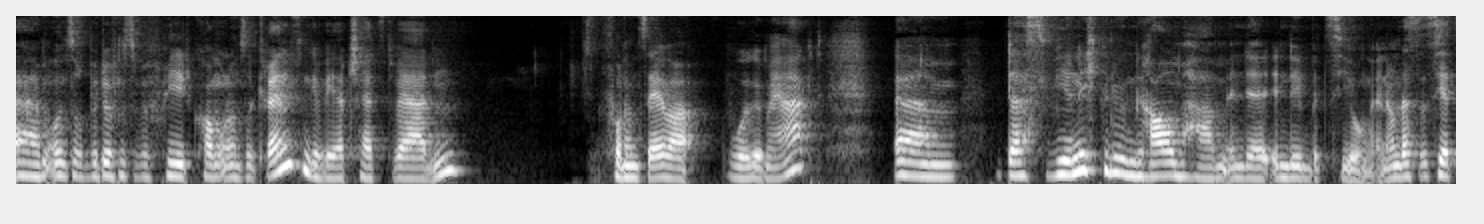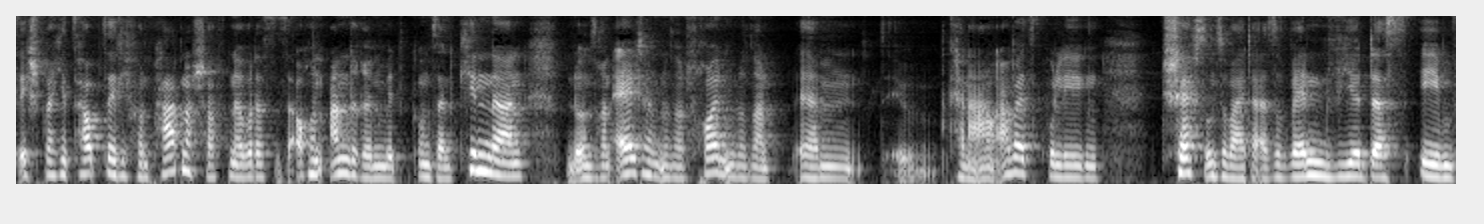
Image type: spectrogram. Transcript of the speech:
ähm, unsere Bedürfnisse befriedigt kommen und unsere Grenzen gewertschätzt werden, von uns selber wohlgemerkt, ähm, dass wir nicht genügend Raum haben in, der, in den Beziehungen. Und das ist jetzt, ich spreche jetzt hauptsächlich von Partnerschaften, aber das ist auch in anderen, mit unseren Kindern, mit unseren Eltern, mit unseren Freunden, mit unseren, ähm, äh, keine Ahnung, Arbeitskollegen, Chefs und so weiter. Also wenn wir das eben,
